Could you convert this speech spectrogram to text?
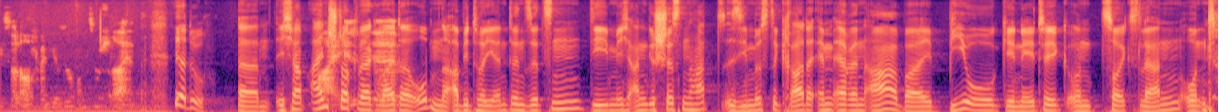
Ich soll aufhören, hier so rumzuschreien. Ja, du. Ähm, ich habe ein Weil, Stockwerk äh, weiter oben eine Abiturientin sitzen, die mich angeschissen hat. Sie müsste gerade mRNA bei Biogenetik und Zeugs lernen und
